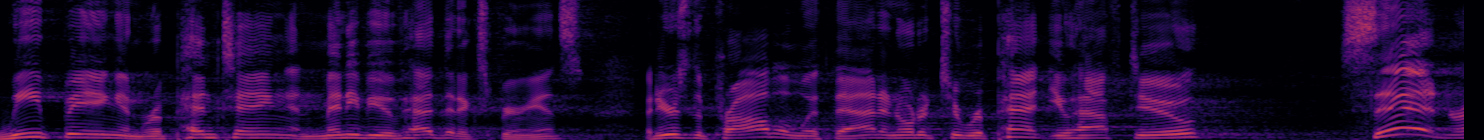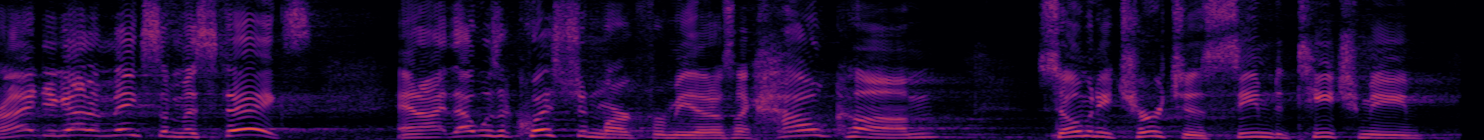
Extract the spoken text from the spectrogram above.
weeping and repenting, and many of you have had that experience. But here's the problem with that in order to repent, you have to sin, right? You got to make some mistakes. And I, that was a question mark for me that I was like, how come so many churches seem to teach me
